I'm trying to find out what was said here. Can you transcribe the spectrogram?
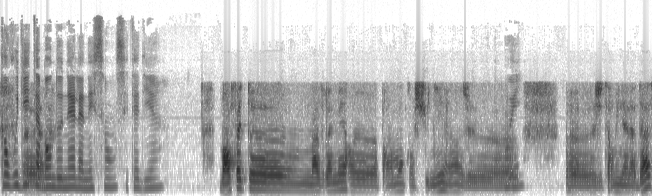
Quand vous dites abandonné à la naissance, c'est-à-dire? Bah, en fait, ma vraie mère, apparemment, quand je suis né, hein, je. Oui. Euh, j'ai terminé à la DAS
